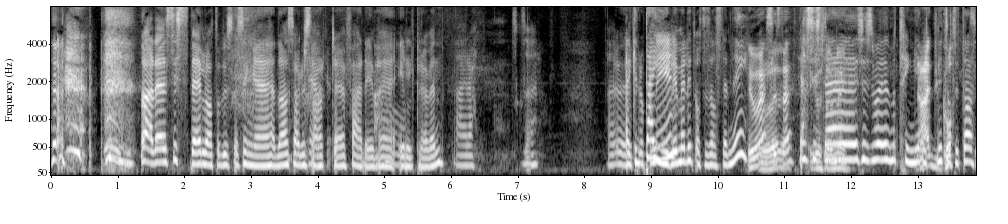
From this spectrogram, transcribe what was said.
da er det siste låta du skal synge, Hedda, så er du snart eh, ferdig med ildprøven. Der, ja. Skal vi se her. Er det ikke deilig med litt 80-tallsstemning? Jo, jeg syns det. Jeg syns det, jeg syns vi må trenge Det er litt godt, 80-tall.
